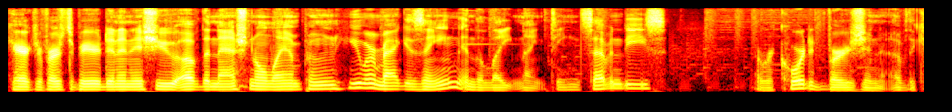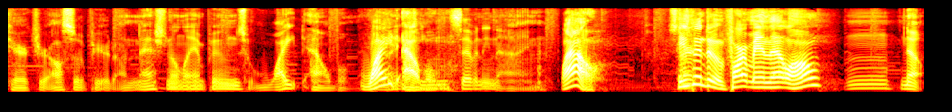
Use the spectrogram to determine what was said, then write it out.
Character first appeared in an issue of the National Lampoon Humor magazine in the late 1970s. A recorded version of the character also appeared on National Lampoon's White Album. White Album? 1979. Wow. he's been doing Fart Man that long? Mm, no.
